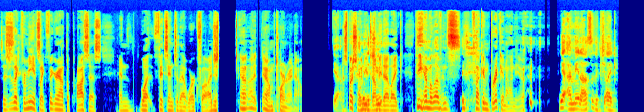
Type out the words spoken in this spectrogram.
So it's just like for me, it's like figuring out the process and what fits into that workflow. I just, you know, I, you know, I'm torn right now. Yeah. Especially I when mean, you tell Q- me that like the M11's fucking bricking on you. yeah. I mean, honestly, the Q- like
